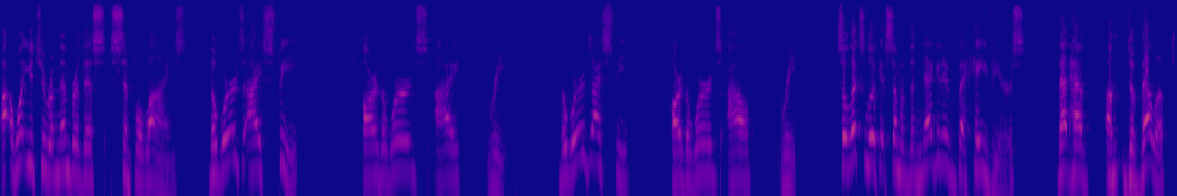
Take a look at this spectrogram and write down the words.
I want you to remember this simple lines. The words I speak are the words I reap. The words I speak are the words I'll reap. So let's look at some of the negative behaviors that have um, developed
